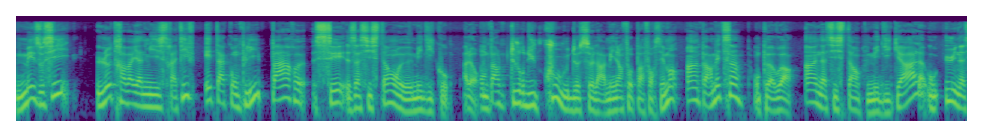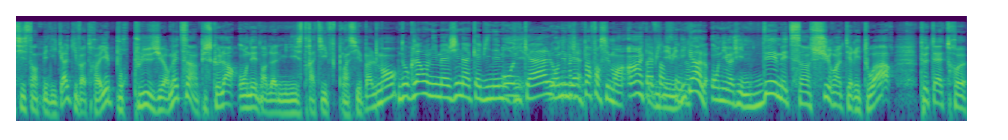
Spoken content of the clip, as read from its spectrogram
mais aussi le travail administratif est accompli par ces assistants euh, médicaux. Alors, on parle toujours du coût de cela, mais il n'en faut pas forcément un par médecin. On peut avoir un assistant médical ou une assistante médicale qui va travailler pour plusieurs médecins, puisque là, on est dans l'administratif principalement. Donc là, on imagine un cabinet médical. On n'imagine pas forcément un cabinet médical, on imagine des médecins sur un territoire, peut-être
